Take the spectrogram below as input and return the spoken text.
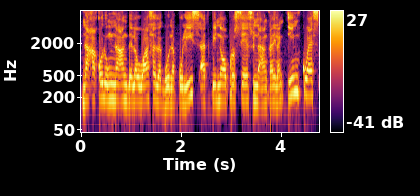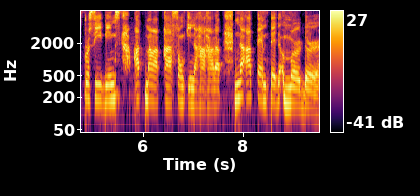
Nakakulong na ang dalawa sa Laguna Police at pinoproseso na ang kanilang inquest proceedings at mga kasong kinahaharap na attempted murder.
